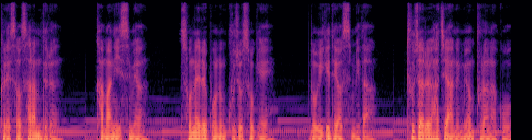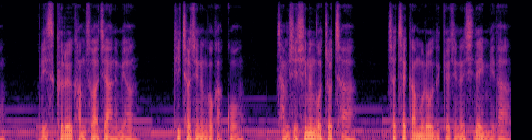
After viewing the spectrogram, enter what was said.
그래서 사람들은 가만히 있으면 손해를 보는 구조 속에 놓이게 되었습니다. 투자를 하지 않으면 불안하고 리스크를 감수하지 않으면 뒤처지는 것 같고 잠시 쉬는 것조차 죄책감으로 느껴지는 시대입니다.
